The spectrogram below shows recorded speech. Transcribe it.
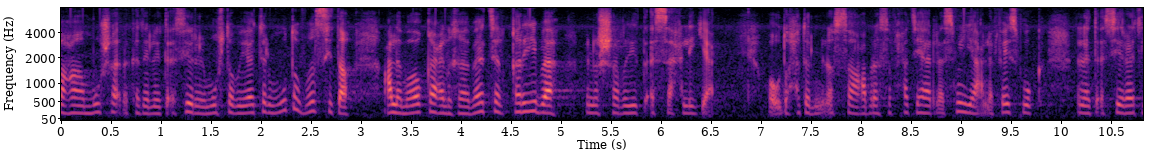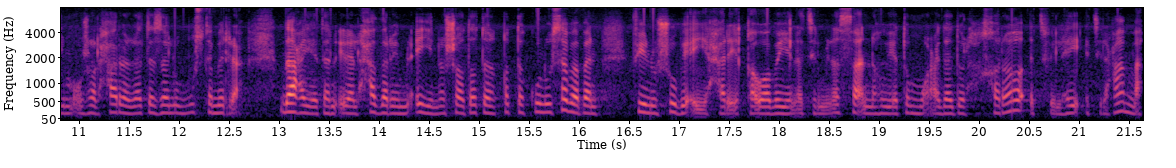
مع مشاركة لتأثير المستويات المتوسطة على مواقع الغابات القريبة من الشريط الساحلي. وأوضحت المنصة عبر صفحتها الرسمية على فيسبوك أن تأثيرات الموجة الحارة لا تزال مستمرة داعية إلى الحذر من أي نشاطات قد تكون سببا في نشوب أي حريق. وبينت المنصة أنه يتم إعداد الخرائط في الهيئة العامة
